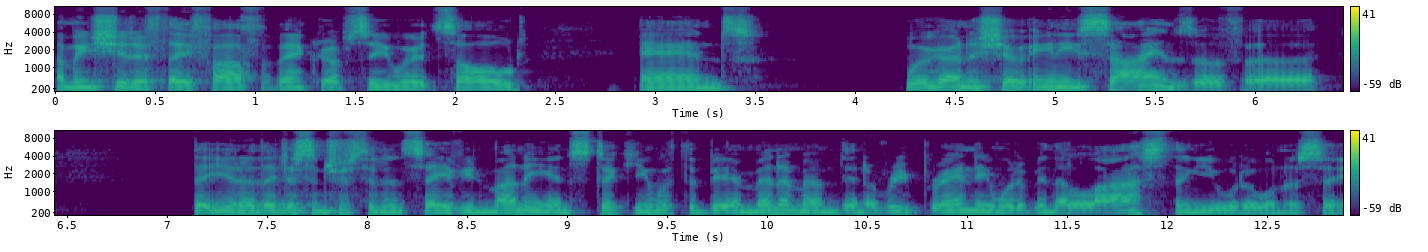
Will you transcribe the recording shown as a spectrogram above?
I mean, shit, if they file for bankruptcy where it's sold and we're going to show any signs of uh, that you know they're just interested in saving money and sticking with the bare minimum, then a rebranding would have been the last thing you would have want to see.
